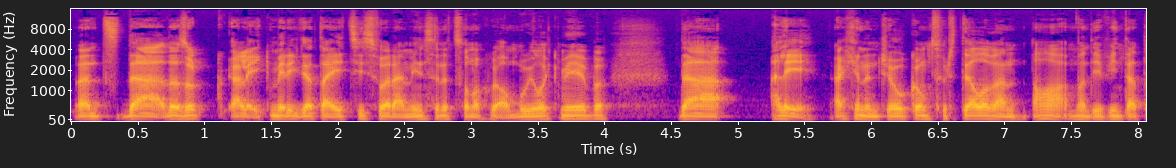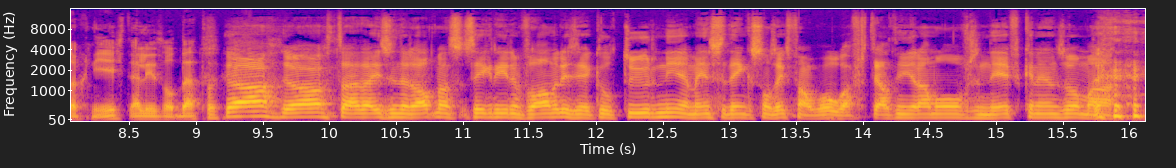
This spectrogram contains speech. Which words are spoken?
Want dat, dat is ook, ik merk dat dat iets is waar dat mensen het zo nog wel moeilijk mee hebben. Dat, allee, als je een joke komt vertellen van, ah, maar die vindt dat toch niet echt, allee, zo dat. Ja, ja dat, dat is inderdaad, maar zeker hier in Vlaanderen is die cultuur niet. En mensen denken soms echt van, wow, wat vertelt hij hier allemaal over zijn neefken en zo. Maar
